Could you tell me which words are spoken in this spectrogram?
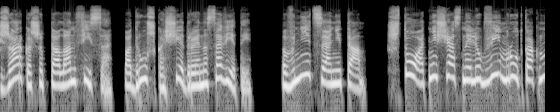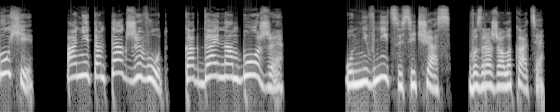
Жарко шептала Анфиса, подружка, щедрая на советы. В Ницце они там. Что, от несчастной любви мрут, как мухи? Они там так живут, как дай нам Боже!» «Он не в Ницце сейчас», — возражала Катя.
